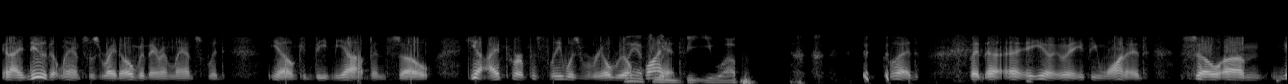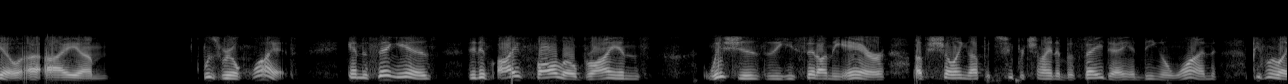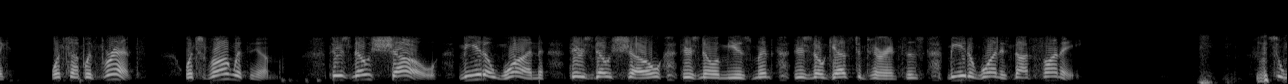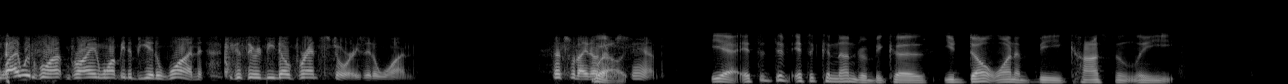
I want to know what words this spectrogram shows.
And I knew that Lance was right over there and Lance would, you know, could beat me up. And so, yeah, I purposely was real, real Lance quiet. wouldn't beat you up. Could, but uh, uh, you know, if he wanted. So, um, you know, I, I um, was real quiet. And the thing is that if I follow Brian's wishes that he said on the air of showing up at Super China Buffet Day and being a one, people are like, "What's up with Brent? What's wrong with him?" There's no show. Me at a one, there's no show. There's no amusement. There's no guest appearances. Me at a one is not funny. so why would Brian want me to be at a one? Because there would be no Brent stories at a one. That's what I don't well, understand. Yeah, it's a diff- it's a conundrum because you don't want to be constantly,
